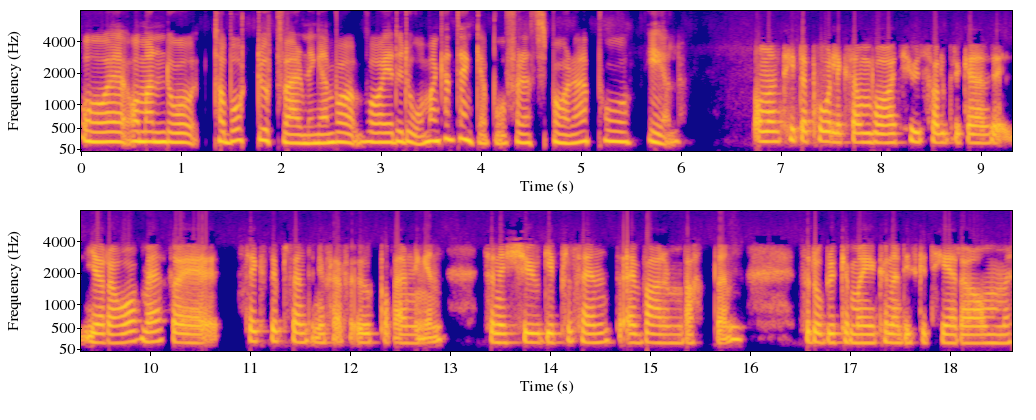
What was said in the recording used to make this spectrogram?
Och eh, om man då tar bort uppvärmningen, vad, vad, är det då man kan tänka på för att spara på el? Om man tittar på liksom vad ett hushåll brukar göra av med så är 60 procent ungefär för uppvärmningen. Sen är 20 procent varmvatten. Så då brukar man ju kunna diskutera om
